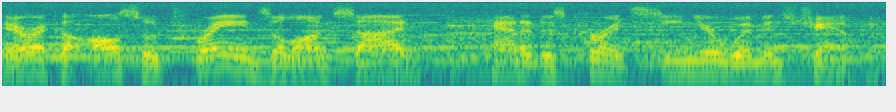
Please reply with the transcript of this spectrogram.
Erica also trains alongside Canada's current senior women's champion.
